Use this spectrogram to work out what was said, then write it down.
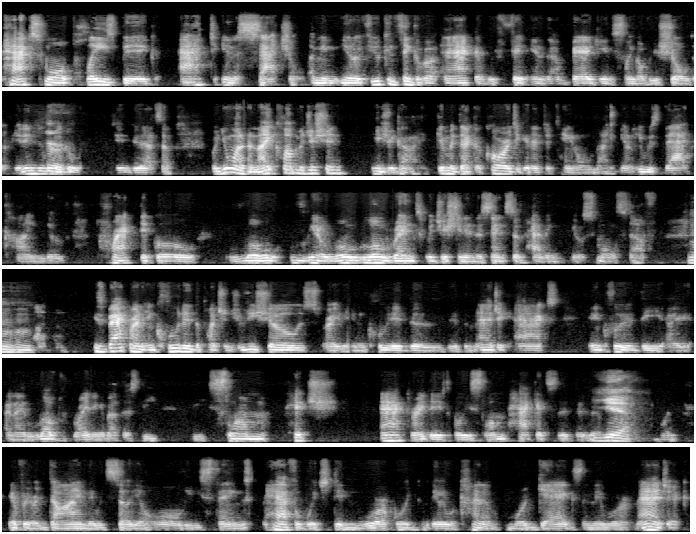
pack small, plays big, act in a satchel. I mean, you know, if you can think of an act that would fit in a bag you can sling over your shoulder, he didn't do Sure. he didn't do that stuff. But you want a nightclub magician, he's your guy. Give him a deck of cards, you get entertained all night. You know, he was that kind of practical, low, you know, low low rent magician in the sense of having you know small stuff. Mhm. Um, his background included the Punch and Judy shows, right? It included the the, the magic acts. It included the I, and I loved writing about this the the slum pitch act, right? They used to call these slum packets. The, the, the- Yeah. when- if they were a dime, they would sell you all these things, half of which didn't work, or they were kind of more gags than they were magic.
